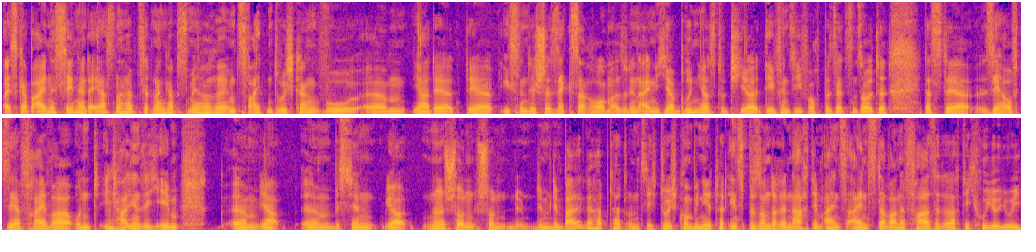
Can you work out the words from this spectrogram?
es gab eine Szene in der ersten Halbzeit, dann gab es mehrere im zweiten Durchgang, wo ähm, ja der der isländische Sechserraum, also den eigentlich ja Brynjas hier defensiv auch besetzen sollte, dass der sehr oft sehr frei war und mhm. Italien sich eben ähm, ja ein ähm, bisschen ja ne, schon schon den, den Ball gehabt hat und sich durchkombiniert hat, insbesondere nach dem 1-1, da war eine Phase, da dachte ich, huiuiui,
